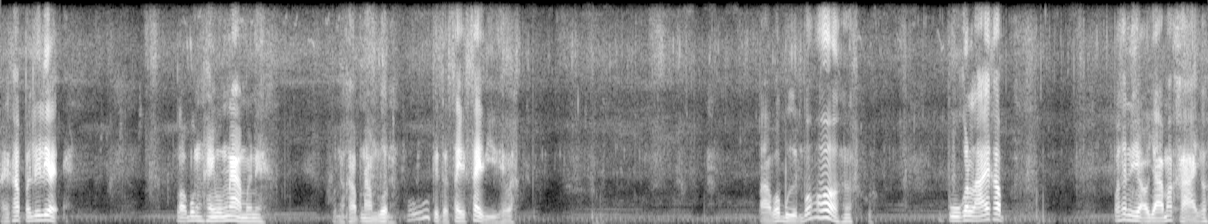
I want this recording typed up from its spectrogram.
หายครับไปเรื่อยๆ เราเบิ้งให้เบิ้งหน้ามือนี่คุณนะครับน้ำล้นโอ้เป็นแต่ใส่ใส่ดีใช่ปะตาว่าบืนบ่ปูก็ร้ายครับ เพราะฉะนั้นเอายามาขายก็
